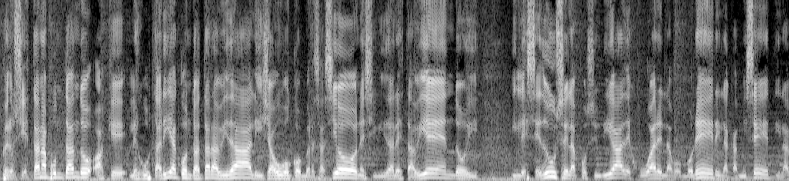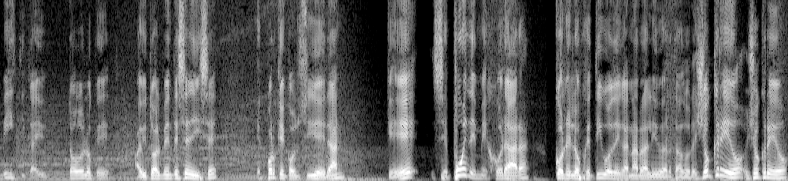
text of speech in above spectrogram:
pero si están apuntando a que les gustaría contratar a Vidal y ya hubo conversaciones y Vidal está viendo y, y le seduce la posibilidad de jugar en la bombonera y la camiseta y la mística y todo lo que habitualmente se dice, es porque consideran que se puede mejorar con el objetivo de ganar la Libertadores. Yo creo, yo creo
